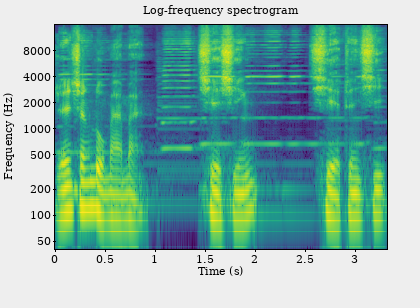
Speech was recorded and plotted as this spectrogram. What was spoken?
人生路漫漫，且行。谢珍惜。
